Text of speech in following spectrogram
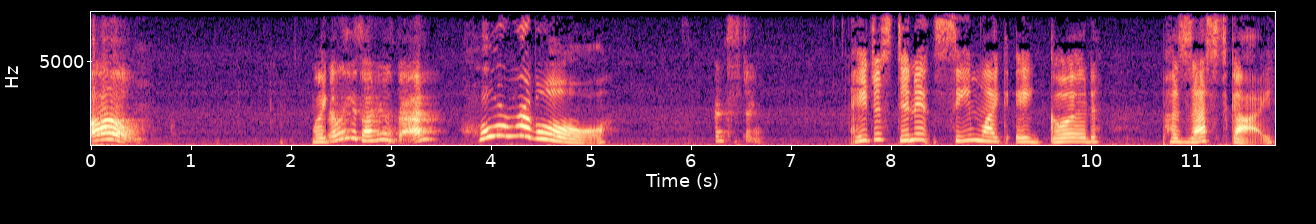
Oh, Like really? You thought he was bad? horrible. Interesting. He just didn't seem like a good possessed guy.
